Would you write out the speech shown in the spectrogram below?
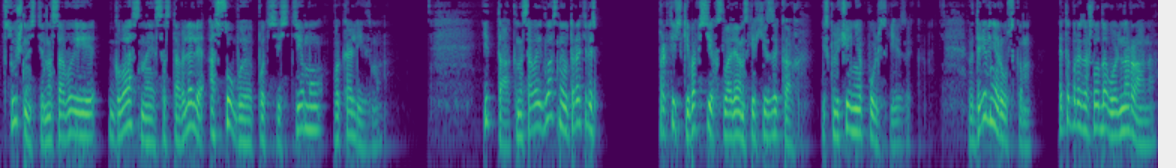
В сущности, носовые гласные составляли особую подсистему вокализма. Итак, носовые гласные утратились практически во всех славянских языках, исключение польский язык. В древнерусском это произошло довольно рано.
